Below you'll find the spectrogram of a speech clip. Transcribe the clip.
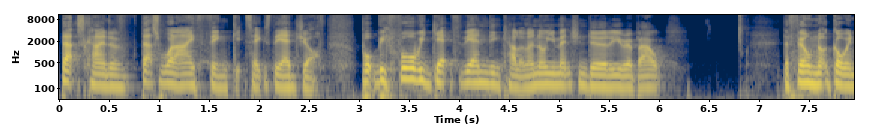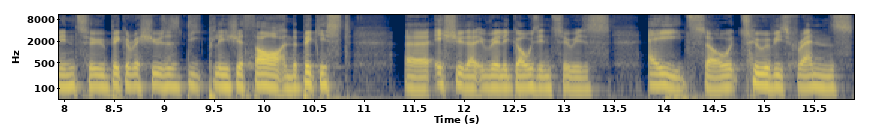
That's kind of that's what I think it takes the edge off. But before we get to the ending, Callum, I know you mentioned earlier about the film not going into bigger issues as deeply as you thought, and the biggest uh, issue that it really goes into is AIDS. So two of his friends,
